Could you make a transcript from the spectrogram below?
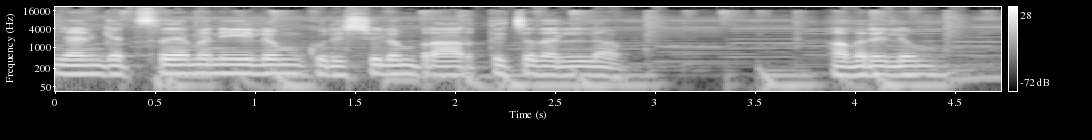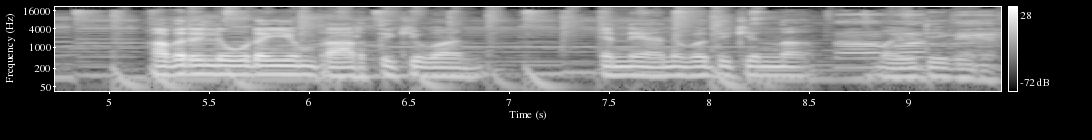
ഞാൻ ഗത്സേമനിയിലും കുരിശിലും പ്രാർത്ഥിച്ചതെല്ലാം അവരിലും അവരിലൂടെയും പ്രാർത്ഥിക്കുവാൻ എന്നെ അനുവദിക്കുന്ന വൈദികരെ.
